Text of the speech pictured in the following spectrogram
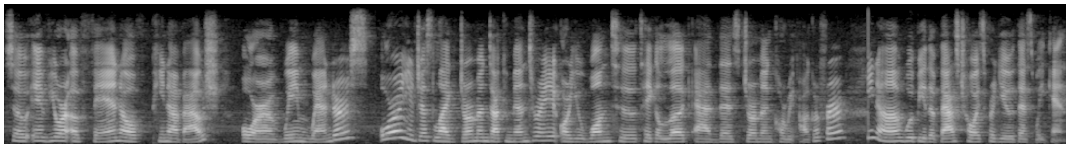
So if you're a fan of Pina Bausch or Wim Wenders, or you just like German documentary or you want to take a look at this German choreographer, Pina would be the best choice for you this weekend.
